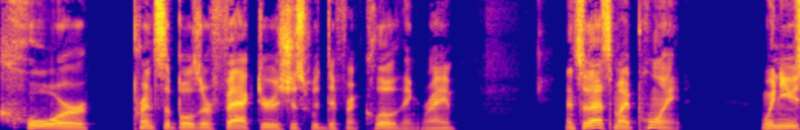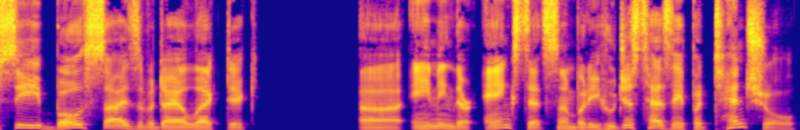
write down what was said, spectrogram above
core principles or factors just with different clothing, right? And so that's my point. When you see both sides of a dialectic uh, aiming their angst at somebody who just has a potential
